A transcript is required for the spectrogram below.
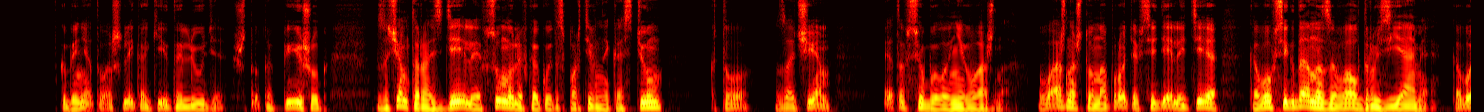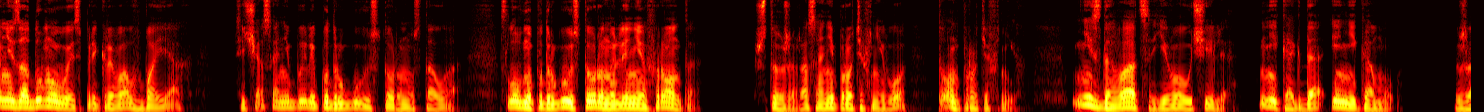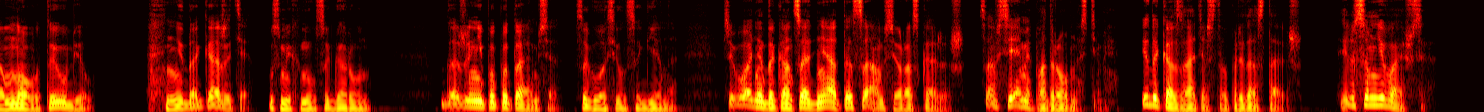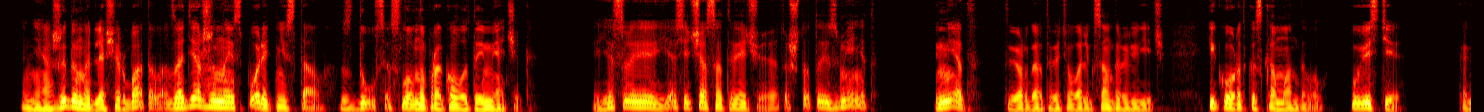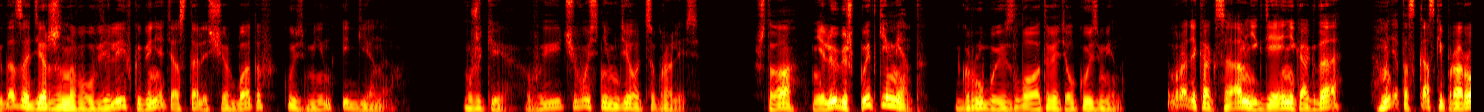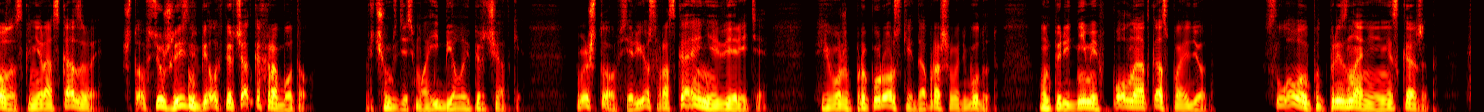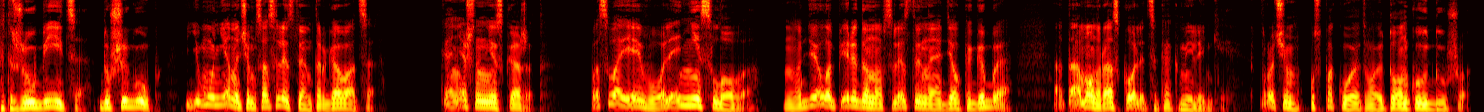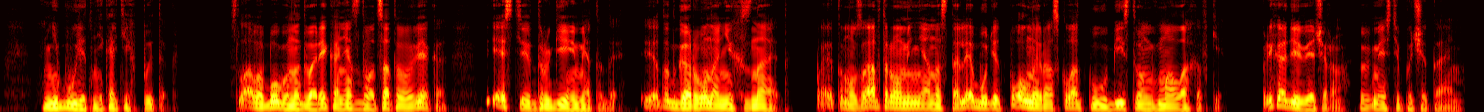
В кабинет вошли какие-то люди, что-то пишут, зачем-то раздели, всунули в какой-то спортивный костюм. Кто? Зачем? Это все было неважно. Важно, что напротив сидели те, кого всегда называл друзьями, кого, не задумываясь, прикрывал в боях. Сейчас они были по другую сторону стола, словно по другую сторону линии фронта. Что же, раз они против него, то он против них. Не сдаваться его учили. Никогда и никому. «Жамнову ты убил?» «Не докажете», — усмехнулся Гарун. «Даже не попытаемся», — согласился Гена. «Сегодня до конца дня ты сам все расскажешь, со всеми подробностями, и доказательства предоставишь. Или сомневаешься?» Неожиданно для Щербатова задержанный спорить не стал, сдулся, словно проколотый мячик. «Если я сейчас отвечу, это что-то изменит?» «Нет», — твердо ответил Александр Ильич и коротко скомандовал. «Увести». Когда задержанного увели, в кабинете остались Щербатов, Кузьмин и Гена. «Мужики, вы чего с ним делать собрались?» «Что, не любишь пытки, мент?» — грубо и зло ответил Кузьмин. «Вроде как сам, нигде и никогда. Мне-то сказки про розыск не рассказывай, что всю жизнь в белых перчатках работал. Причем здесь мои белые перчатки? Вы что, всерьез в раскаяние верите? Его же прокурорские допрашивать будут. Он перед ними в полный отказ пойдет. Слово под признание не скажет. Это же убийца, душегуб. Ему не на чем со следствием торговаться. Конечно, не скажет. По своей воле ни слова. Но дело передано в следственный отдел КГБ, а там он расколется, как миленький. Впрочем, успокою твою тонкую душу. Не будет никаких пыток. Слава богу, на дворе конец 20 века. Есть и другие методы. И этот Гарун о них знает. Поэтому завтра у меня на столе будет полный расклад по убийствам в Малаховке. Приходи вечером, вместе почитаем.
